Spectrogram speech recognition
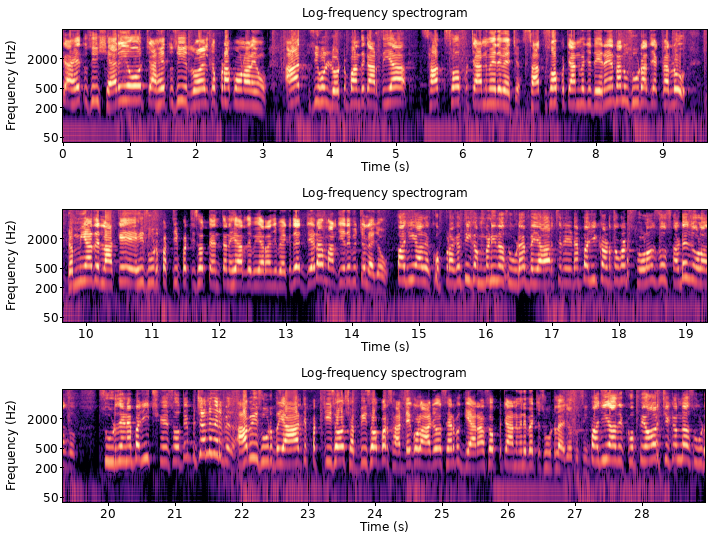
ਚਾਹੇ ਤੁਸੀਂ ਸ਼ਹਿਰੀ ਹੋ ਚਾਹੇ ਤੁਸੀਂ ਰਾਇਲ ਕੱਪੜਾ ਪਾਉਣ ਵਾਲੇ ਹੋ ਆ ਤੁਸੀਂ ਹੁਣ ਲੁੱਟ ਬੰਦ ਕਰਤੀ ਆ 795 ਦੇ ਵਿੱਚ। 795 ਚ ਦੇ ਰਹੇ ਆ ਤੁਹਾਨੂੰ ਸੂਟ ਆ ਚੈੱਕ ਕਰ ਲਓ। ਡੰਮੀਆਂ ਦੇ ਲਾ ਕੇ ਇਹੀ ਸੂਟ 25 2500 3 3000 ਦੇ ਬਾਜ਼ਾਰਾਂ 'ਚ ਵਿਕਦੇ ਆ। ਜਿਹੜਾ ਮਰਜ਼ੀ ਇਹਦੇ ਵਿੱਚੋਂ ਲੈ ਜਾਓ। ਭਾਜੀ ਆ ਦੇਖੋ ਪ੍ਰਗਤੀ ਕੰਪਨੀ ਦਾ ਸੂਟ ਹੈ ਬਾਜ਼ਾਰ 'ਚ ਰੇਟ ਹੈ। ਭਾਜੀ ਘੱਟ ਤੋਂ ਘੱਟ 1600 1650 ਸੂਟ ਦੇਣਾ ਭਾਜੀ 600 ਤੇ 95 ਰੁਪਏ ਦਾ। ਆ ਵੀ ਸੂਟ ਬਾਜ਼ਾਰ 'ਚ 2500 2600 ਪਰ ਸਾਡੇ ਕੋਲ ਆ ਜਾਓ ਸਿਰਫ 1195 ਦੇ ਵਿੱਚ ਸੂਟ ਲੈ ਜਾਓ ਤੁਸੀਂ। ਭਾਜੀ ਆ ਦੇਖੋ ਪਿਓਰ ਚਿਕਨ ਦਾ ਸੂਟ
